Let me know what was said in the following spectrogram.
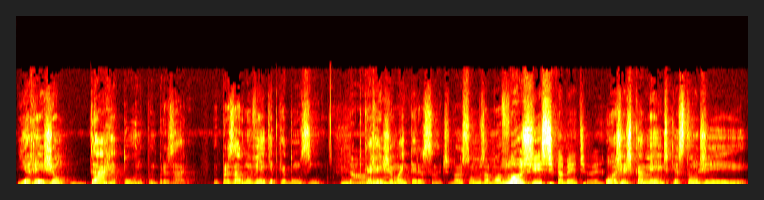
E a região dá retorno para o empresário. O empresário não vem aqui porque é bonzinho. Não. Porque a região é interessante. Nós somos a maior. Logisticamente, né? Logisticamente, questão de.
